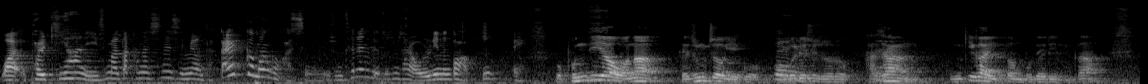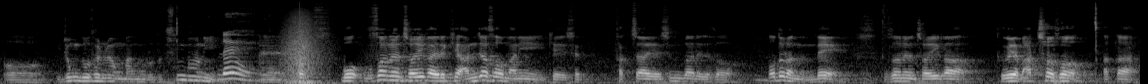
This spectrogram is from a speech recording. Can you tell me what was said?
와, 벌키한 이 신발 딱 하나 신으시면 다 깔끔한 것 같습니다. 요즘 트렌드에도 좀 잘 어울리는 것 같고. 네. 뭐 본디야 워낙 대중적이고 네. 어글리 슈즈로 가장 인기가 있던 모델이니까 어, 이 정도 설명만으로도 충분히 네. 뭐 우선은 저희가 이렇게 앉아서 많이 이렇게 제- 각자의 신발에 대해서 떠들었는데 우선은 저희가 그에 맞춰서 아까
